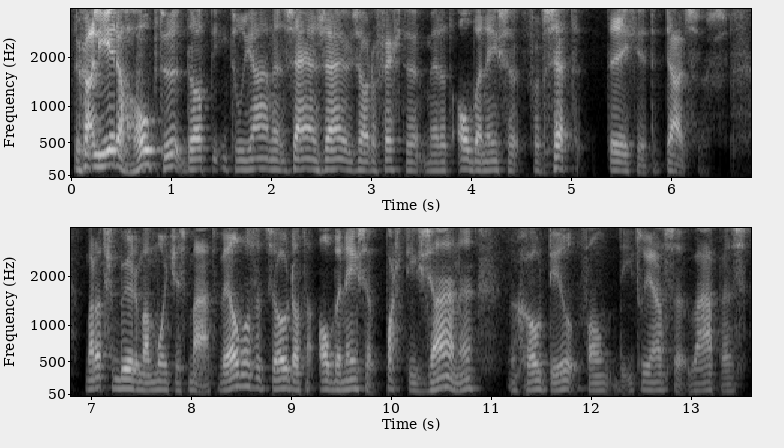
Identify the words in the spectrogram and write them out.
De geallieerden hoopten dat de Italianen zij en zij zouden vechten met het Albanese verzet tegen de Duitsers. Maar dat gebeurde maar mondjesmaat. Wel was het zo dat de Albanese partizanen een groot deel van de Italiaanse wapens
